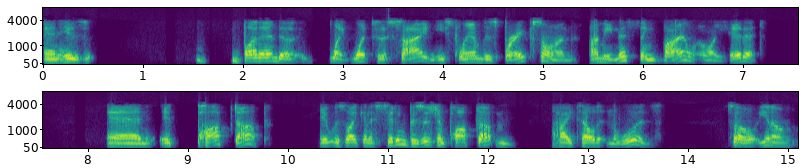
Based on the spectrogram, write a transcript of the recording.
And his butt end of, like went to the side and he slammed his brakes on. I mean, this thing violently hit it, and it popped up. It was like in a sitting position, popped up and hightailed it in the woods. So you know,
